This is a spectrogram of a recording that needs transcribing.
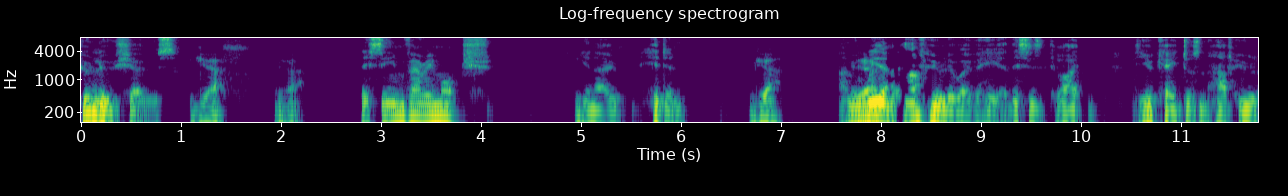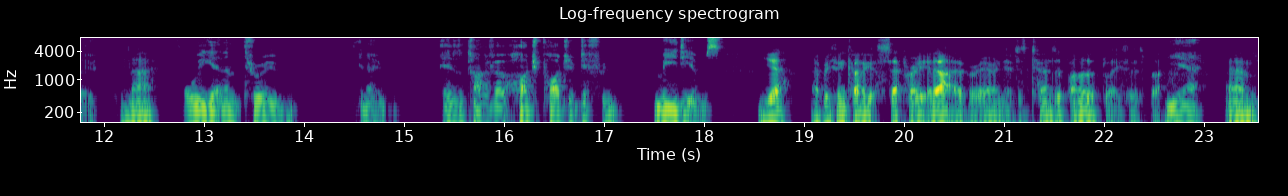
Hulu shows. yes, yeah, They seem very much, you know, hidden. yeah, I mean, Yeah. we don't have Hulu over here. This is like the UK doesn't have Hulu, no, so we get them through. You know, it's a kind of a hodgepodge of different mediums. yeah. Everything kind of gets separated out over here, and it just turns up on other places. But Yeah. um,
